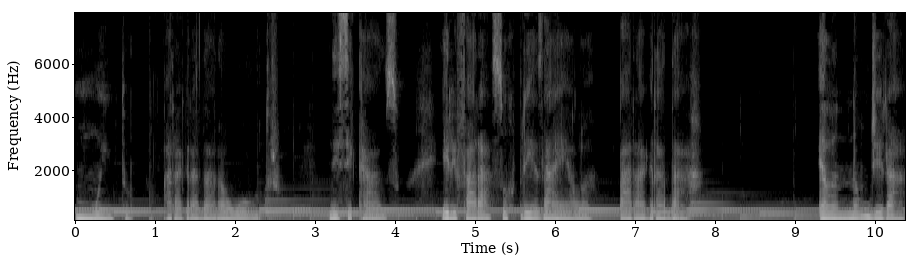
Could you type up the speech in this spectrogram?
muito para agradar ao outro. Nesse caso, ele fará surpresa a ela para agradar. Ela não dirá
